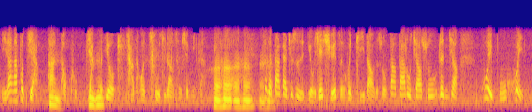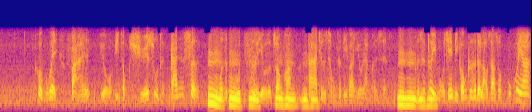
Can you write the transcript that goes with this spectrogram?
你让他不讲，他很痛苦；讲了又常常会触及到首先敏感。嗯哼嗯哼，这个大概就是有些学者会提到的，说到大陆教书任教会不会？会不会反而有一种学术的干涉，或者不自由的状况？嗯嗯嗯、大概就是从这地方油然而生。嗯嗯。可是对某些理工科的老师来说，不会啊，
